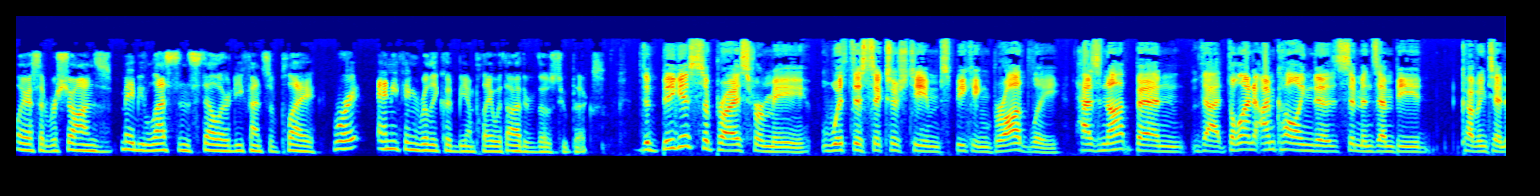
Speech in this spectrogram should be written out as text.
like I said, Richaun's maybe less than stellar defensive play, where anything really could be in play with either of those two picks. The biggest surprise for me with the Sixers team, speaking broadly, has not been that the line I'm calling the Simmons Embiid Covington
